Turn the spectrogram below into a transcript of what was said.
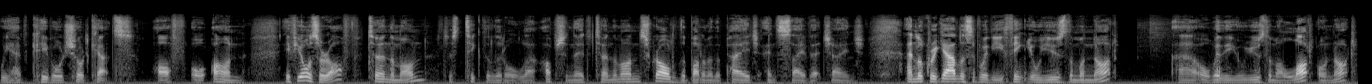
we have keyboard shortcuts off or on. If yours are off, turn them on. Just tick the little uh, option there to turn them on. Scroll to the bottom of the page and save that change. And look, regardless of whether you think you'll use them or not, uh, or whether you'll use them a lot or not,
